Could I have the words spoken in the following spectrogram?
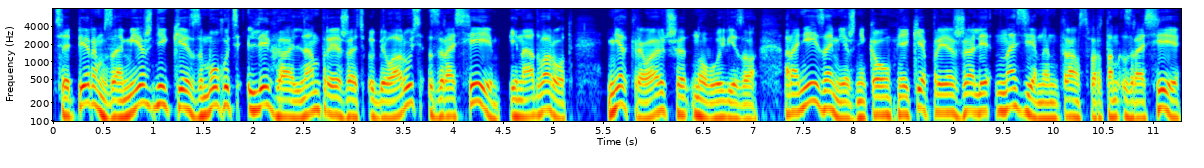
Цяпер замежнікі змогуць легальна прыязджаць у Беларусь з рассіі і наадварот, не адкрываючы новую візу. Раней замежнікаў, якія прыязджалі наземным транспартам з рассіі,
